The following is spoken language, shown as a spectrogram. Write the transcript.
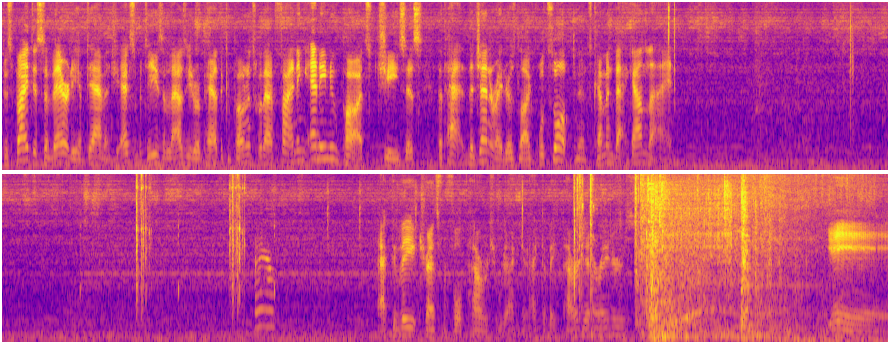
Despite the severity of damage, expertise allows you to repair the components without finding any new parts. Jesus. The, the generator's like, what's up? And it's coming back online. Activate, transfer full power to reactor. Activate power generators. Yeah.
